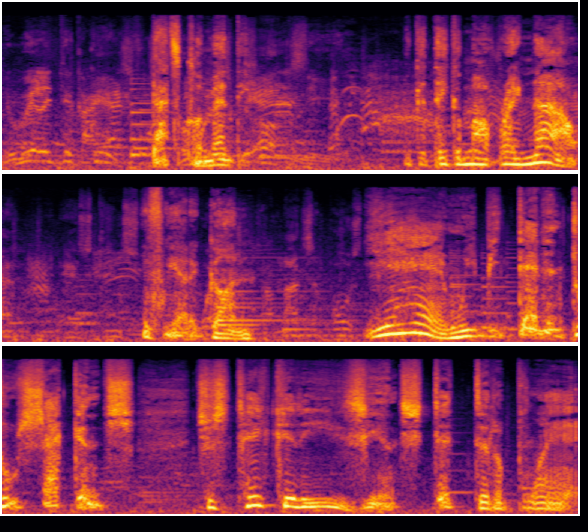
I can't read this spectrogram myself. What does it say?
you really think I asked for That's Clemente. We could take him out right now. If we had a gun. Yeah, and we'd be dead in two seconds. Just take it easy and stick to the plan.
